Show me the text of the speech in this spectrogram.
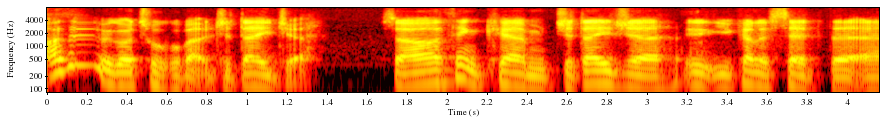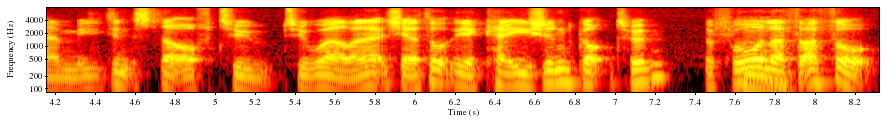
I think we've got to talk about Jadeja. So I think um, Jadeja, you- kind of said that um, he didn't start off too too well, and actually I thought the occasion got to him before. And I, th- I thought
